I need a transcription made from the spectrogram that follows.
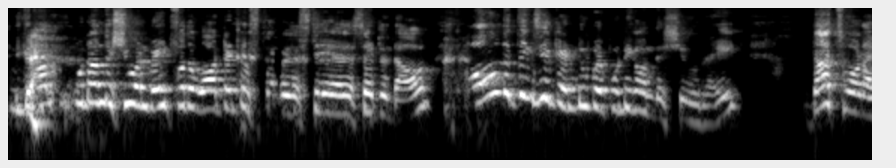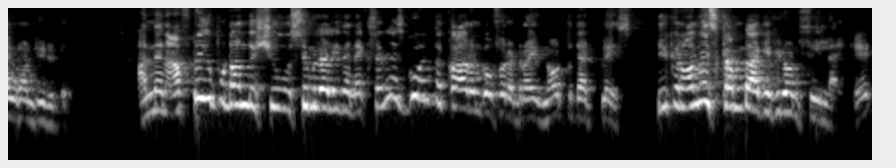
You can always put on the shoe and wait for the water to uh, stay, stay, settle down. All the things you can do by putting on the shoe, right? That's what I want you to do. And then after you put on the shoe, similarly, the next time, just go into the car and go for a drive, not to that place. You can always come back if you don't feel like it,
